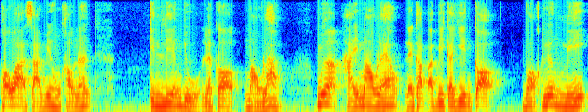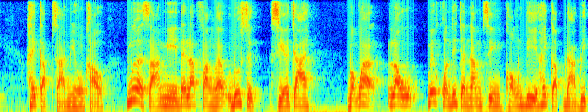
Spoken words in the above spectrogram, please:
เพราะว่าสามีของเขานั้นกินเลี้ยงอยู่แล้วก็เมาเหล้าเมื่อหายเมาแล้วนะครับอบิกายินก็บอกเรื่องนี้ให้กับสามีของเขา เมื่อสามีได้รับฟังแล้วรู้สึกเสียใจ บอกว่าเราไม่ควรที่จะนำสิ่งของดีให้กับดาวิด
